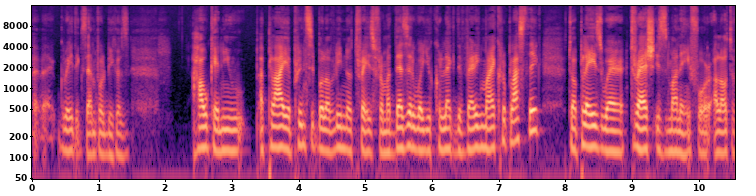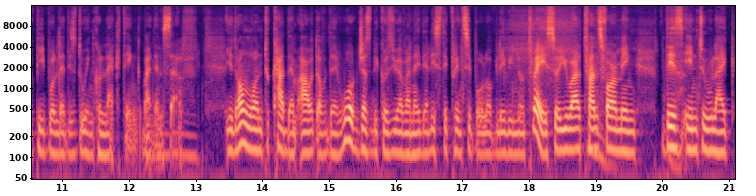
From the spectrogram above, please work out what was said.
a great example because how can you apply a principle of leave no trace from a desert where you collect the very microplastic to a place where trash is money for a lot of people that is doing collecting by themselves. You don't want to cut them out of their work just because you have an idealistic principle of leaving no trace. So you are transforming this into like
